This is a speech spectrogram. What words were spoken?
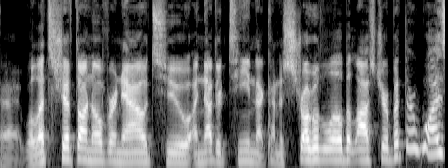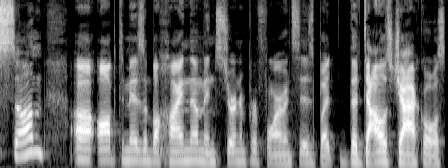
All right. Well, let's shift on over now to another team that kind of struggled a little bit last year, but there was some uh, optimism behind them in certain performances. But the Dallas Jackals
